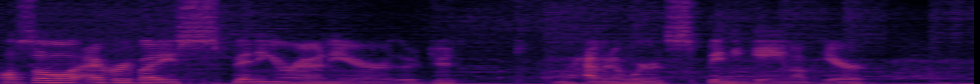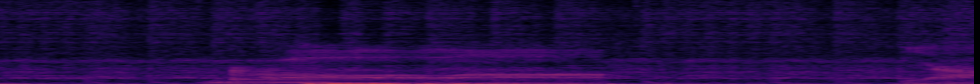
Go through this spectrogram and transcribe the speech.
Also, everybody's spinning around here. They're just having a weird spinning game up here. Yeah.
